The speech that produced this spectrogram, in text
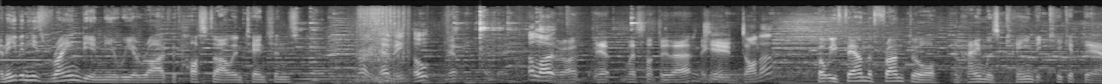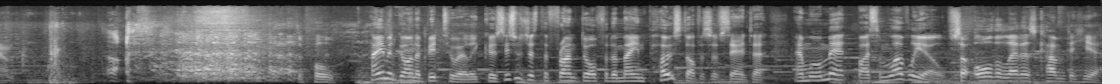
and even his reindeer knew we arrived with hostile intentions. Very heavy. Oh, yep. Hello. All right. Yep. Let's not do that. Thank you, Donner. But we found the front door, and Haim was keen to kick it down. The pull. Haim had gone a bit too early because this was just the front door for the main post office of Santa, and we were met by some lovely elves. So all the letters come to here.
